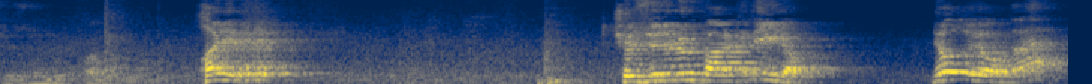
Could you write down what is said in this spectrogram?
Çözünürlük farkı. Hayır. Çözünürlük farkı değil o. Ne oluyor orada?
